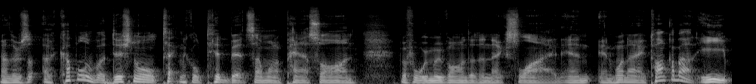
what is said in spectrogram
Now, there's a couple of additional technical tidbits I want to pass on before we move on to the next slide. And, and when I talk about EAP,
